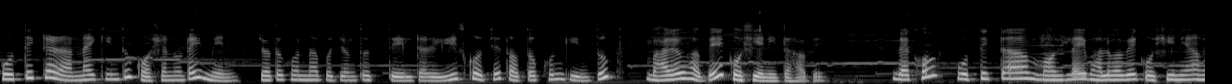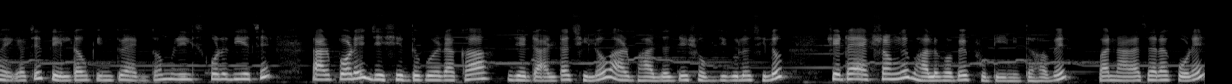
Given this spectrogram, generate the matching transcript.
প্রত্যেকটা রান্নায় কিন্তু কষানোটাই মেন যতক্ষণ না পর্যন্ত তেলটা রিলিজ করছে, ততক্ষণ কিন্তু ভালোভাবে কষিয়ে নিতে হবে। দেখো, প্রত্যেকটা মশলাই ভালোভাবে কষিয়ে নেওয়া হয়ে গেছে। তেলটাও কিন্তু একদম রিলিজ করে দিয়েছে। তারপরে যে সেদ্ধ করে রাখা যে ডালটা ছিল আর ভাজা যে সবজিগুলো ছিল, সেটা একসঙ্গে ভালোভাবে ফুটিয়ে নিতে হবে বা নাড়াচাড়া করে।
